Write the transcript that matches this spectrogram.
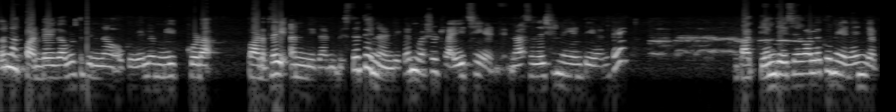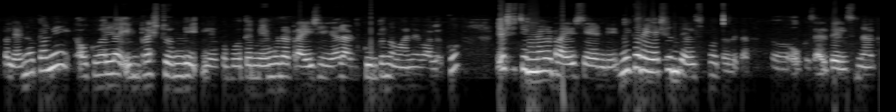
సో నాకు పడ్డాయి కాబట్టి తిన్నా. ఒకవేళ మీకు కూడా పడతాయి అని మీకు అనిపిస్తే తినండి. కానీ ఫస్ట్ ట్రై చేయండి. నా సజెషన్ ఏంటి అంటే పత్యం చేసే వాళ్ళకు నేనేం చెప్పలేను కానీ ఒకవేళ ఇంట్రెస్ట్ ఉంది లేకపోతే మేము కూడా ట్రై చేయాలి అనుకుంటున్నాం అనే వాళ్ళకు జస్ట్ చిన్నగా ట్రై చేయండి. మీకు రియాక్షన్ తెలిసిపోతుంది కదా. ఒకసారి తెలిసినాక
